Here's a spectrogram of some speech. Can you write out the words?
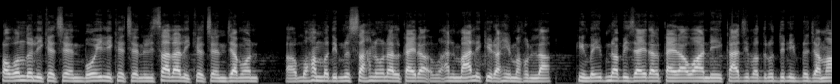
প্রবন্ধ লিখেছেন, বই লিখেছেন, রিসালা লিখেছেন, যেমন মোহাম্মদ ইবনু সাহনুন আল কায়রা আল, মালিকি রাহিমাহুল্লাহ, কিংবা ইবনু আবি জাইদ আল কায়রাওয়ানি কাজী বদরুদ্দিন ইবনু জামা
